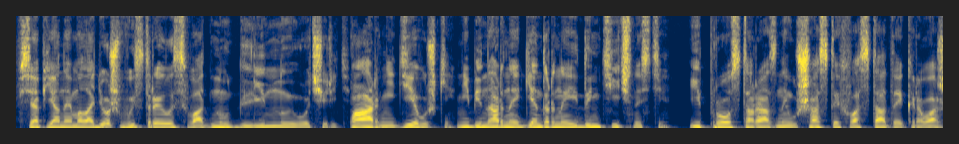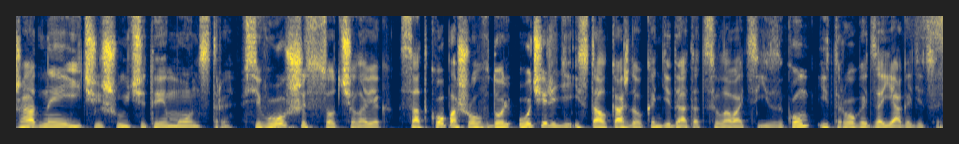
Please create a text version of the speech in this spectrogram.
Вся пьяная молодежь выстроилась в одну длинную очередь. Парни, девушки, небинарная гендерная идентичности и просто разные ушастые, хвостатые, кровожадные и чешуйчатые монстры. Всего 600 человек. Садко пошел вдоль очереди и стал каждого кандидата целовать с языком и трогать за ягодицы.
